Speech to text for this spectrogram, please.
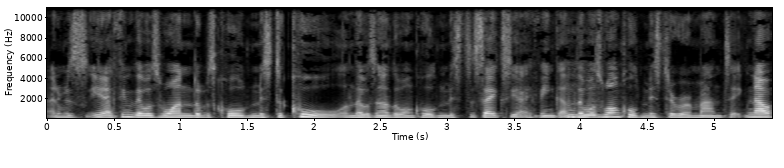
And it was, you know, I think there was one that was called Mr. Cool. And there was another one called Mr. Sexy, I think. And there was Mhm. one called Mr. Romantic. Now,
